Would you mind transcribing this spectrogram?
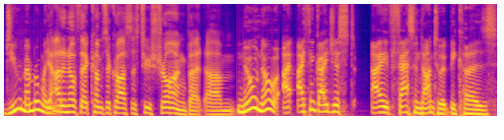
Do you remember when? Yeah, I don't know if that comes across as too strong, but um, No, no. I, I think I just I fastened onto it because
